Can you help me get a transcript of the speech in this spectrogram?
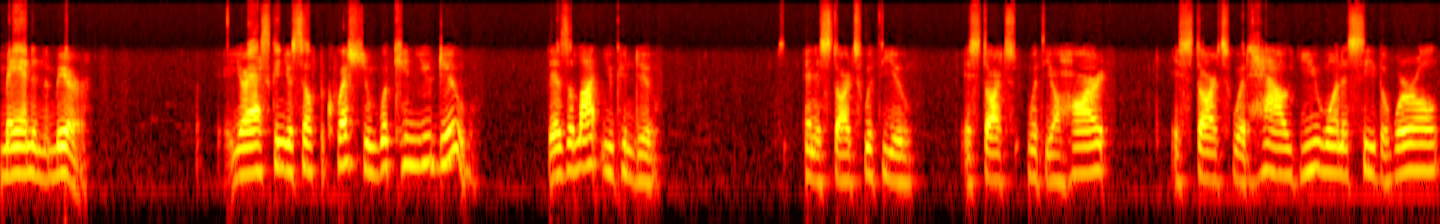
Man in the Mirror, you're asking yourself the question what can you do? There's a lot you can do. And it starts with you. It starts with your heart. It starts with how you want to see the world.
